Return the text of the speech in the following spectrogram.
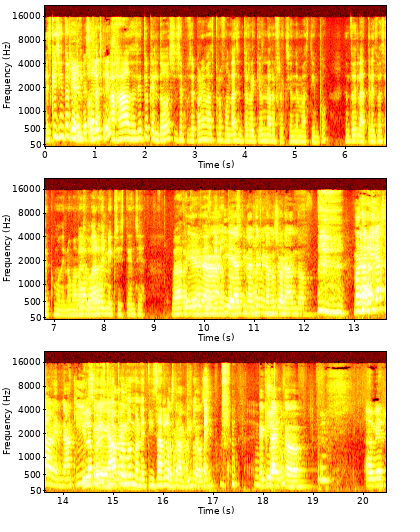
Es que siento que ¿Quieren el, o empezar sea, el tres? Ajá, o sea, siento que el 2 se, se pone más profundas, entonces requiere una reflexión de más tiempo. Entonces la 3 va a ser como de no mames, Va, va, dudar va. de mi existencia. Voy a requerir 10 Verga, minutos. y al final ajá. terminamos llorando. Bueno, aquí ya saben, aquí Y lo se peor es que no podemos monetizarlo los porque no nos trapitos. ven. Exacto. A ver,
